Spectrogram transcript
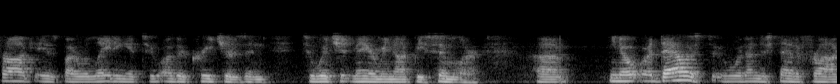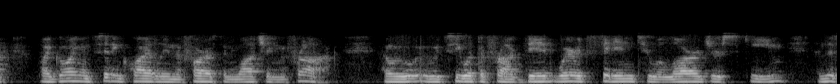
frog is by relating it to other creatures and to which it may or may not be similar. Uh, you know, a Taoist would understand a frog by going and sitting quietly in the forest and watching the frog and we, would see what the frog did, where it fit into a larger scheme. And this,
